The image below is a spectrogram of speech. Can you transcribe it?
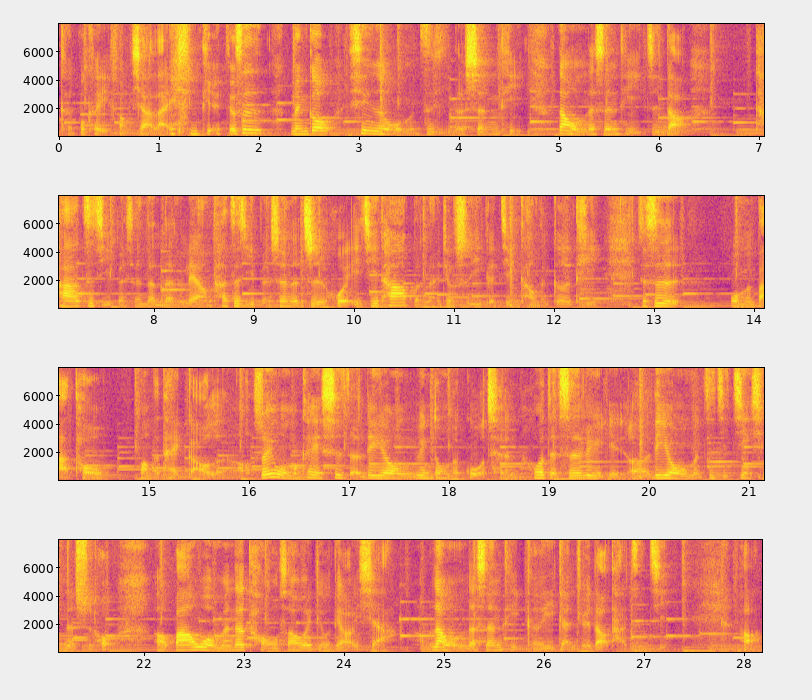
可不可以放下来一点，就是能够信任我们自己的身体，让我们的身体知道。他自己本身的能量，他自己本身的智慧，以及他本来就是一个健康的个体，只是我们把头放得太高了，好，所以我们可以试着利用运动的过程，或者是利呃利用我们自己进行的时候，好，把我们的头稍微丢掉一下，让我们的身体可以感觉到他自己。好，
